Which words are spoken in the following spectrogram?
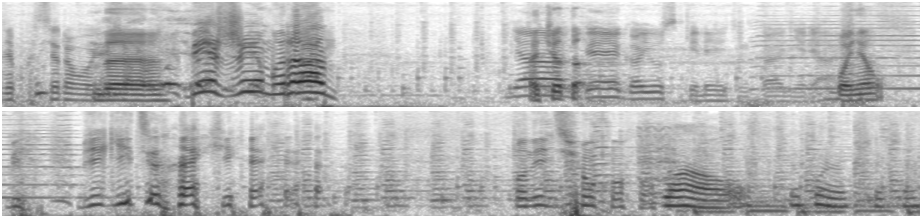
Да. Бежим, ран! Я А бегаю скелетенько, нереально. понял. Бегите нахер. Он идет. Вау. Прикольно, кстати.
